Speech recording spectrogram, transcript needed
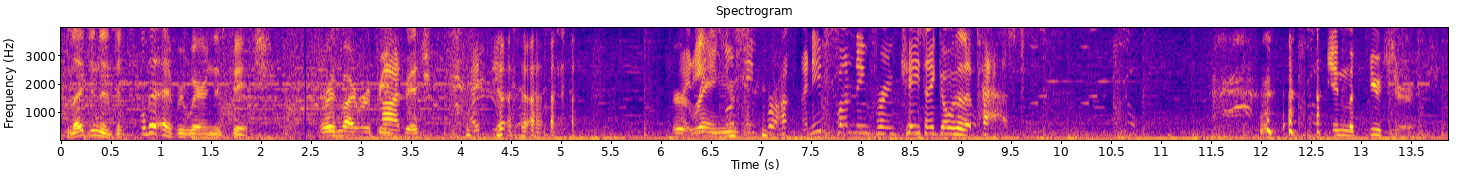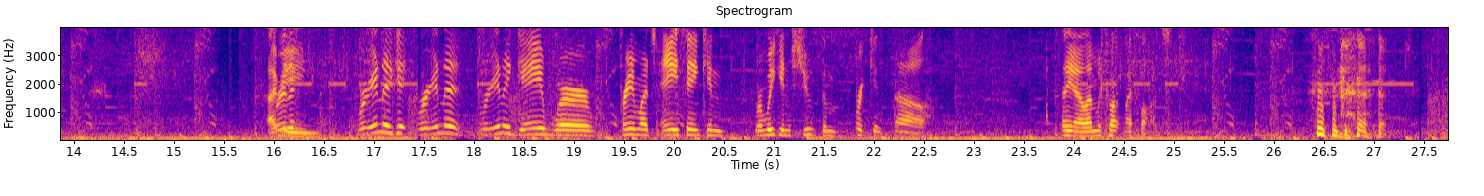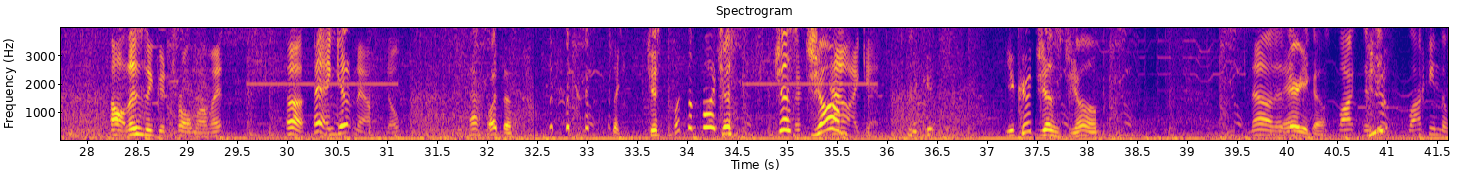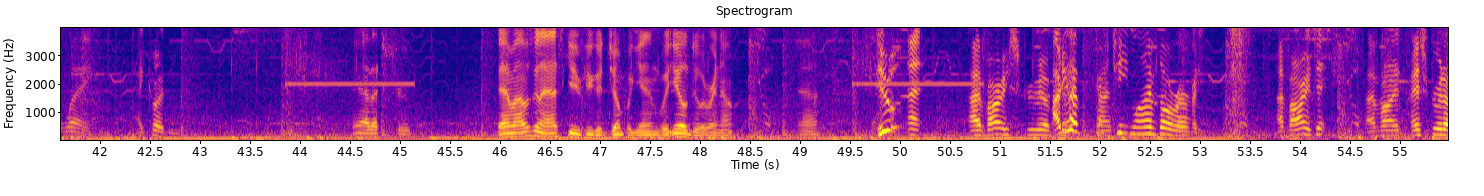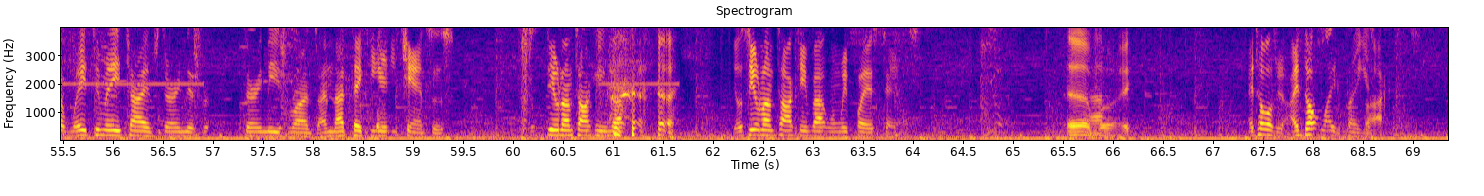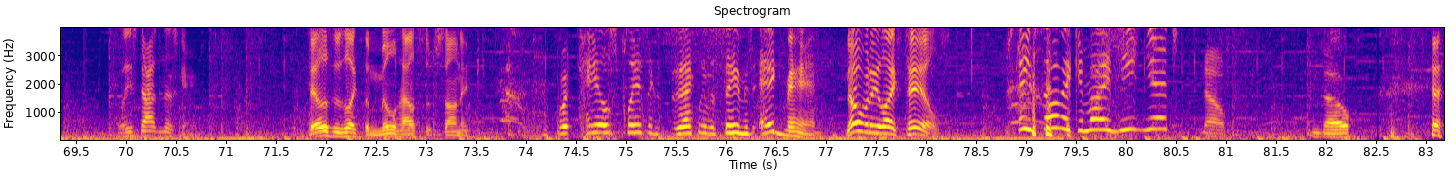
Legend is Zelda everywhere in this bitch. Where's my rupees, God. I I need rings. funding for I need funding for in case I go to the past. in the future. I We're in a- mean, We're in a we're in a we're in a game where pretty much anything can where we can shoot them freaking. Oh. Hang on, let me collect my thoughts. Oh, this is a good troll moment. Uh, hey, I can get up now. Nope. ah, what the? it's like just what the fuck? Just just Now jump. I can. You could, you could just jump. No, that, There you go. Block, this is blocking the way. I couldn't. Yeah, that's true. Damn, I was gonna ask you if you could jump again, but you'll do it right now. Yeah. I've already screwed up. I do have many times. 15 lives already? I've already. Di- I've already. I screwed up way too many times during this during these runs. I'm not taking any chances. You'll see what I'm talking about. You'll see what I'm talking about when we play as Tails. Oh boy. I told you, I don't like playing as Tails. At least not in this game. Tails is like the Milhouse of Sonic. But Tails plays exactly the same as Eggman. Nobody likes Tails. Hey Sonic, am I mean yet? No. No.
